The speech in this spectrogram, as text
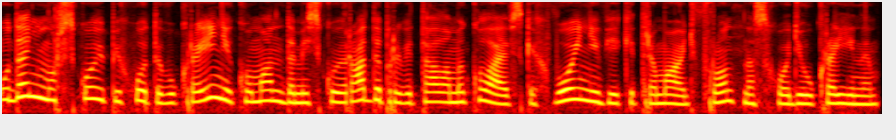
У День морської піхоти в Україні команда міської ради привітала миколаївських воїнів, які тримають фронт на сході України.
